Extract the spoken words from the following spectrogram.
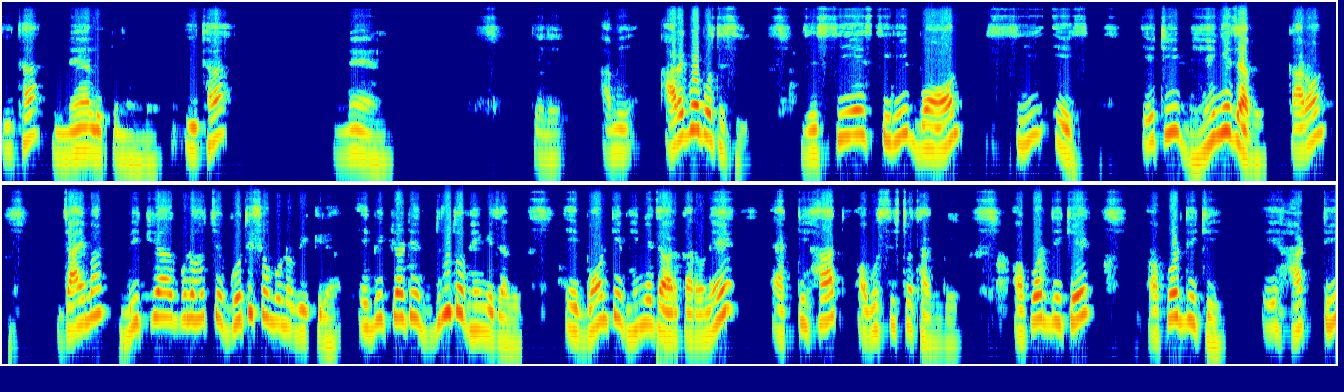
ইথা নেল উৎপন্ন হলো ইথা নেল। তাহলে আমি আরেকবার বলতেছি যে সিএস থ্রি বন সিএস এটি ভেঙে যাবে, কারণ জাইমান বিক্রিয়াগুলো হচ্ছে গতিসম্পন্ন বিক্রিয়া। এই বিক্রিয়াটি দ্রুত ভেঙে যাবে। এই বনটি ভেঙে যাওয়ার কারণে একটি হাত অবশিষ্ট থাকবে। অপরদিকে অপরদিকে এই হাতটি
